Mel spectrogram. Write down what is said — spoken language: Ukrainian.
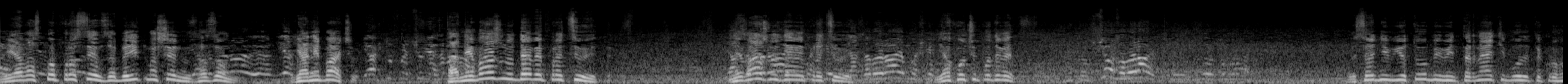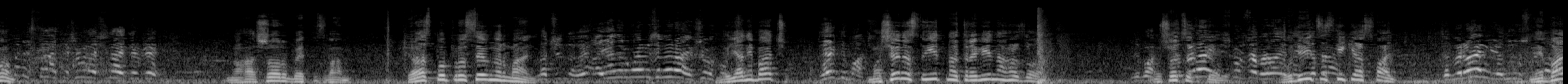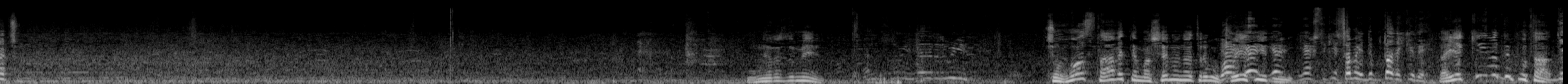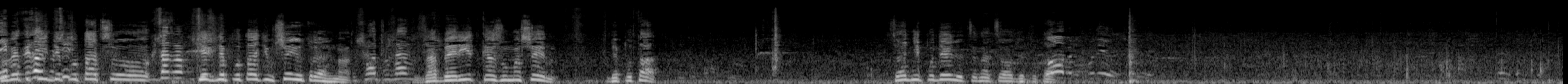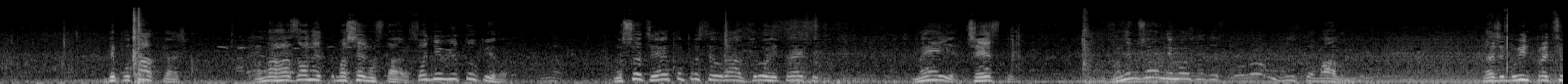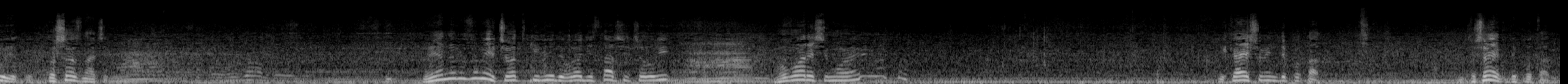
Ну, Я вас попросив, заберіть машину з газону. Я не бачу. Я ж тут працюю, я Та забираю. не важно, де ви працюєте. Я не важно, забираю де ви машину, працюєте. Я забираю машину. Я хочу подивитися. То все, забираю. Ви сьогодні в Ютубі, в інтернеті будете кругом. Перестаньте, що ви починаєте вже. Ну а що робити з вами? Я вас попросив нормально. Значить, а я нормально забираю, що ви Бо хочете? я не бачу. Як не бачу? Машина стоїть на траві на газоні. Не бачу. Ну що це забираю, таке є? що забираю? Ви Дивіться, Забираю. скільки асфальту. Забираю, я ну Не бачу. Ну, Не розумію. Я не розумію. Чого ставити машину на траву? Я, я, Поясніть я, мені. я ж такий самий депутат, як і ви. Та який ви депутат? Ні, То ви показав, такий покажіть. депутат, що Показав вам тих депутатів в шию треба гнати. Що? Заберіть, кажу, машину. Депутат. Сьогодні подивляться на цього депутата. Добре, Депутат каже. На газони машину ставить. Сьогодні в Ютуб його. Ну що це, я попросив раз, другий, третій. Миє, чисто. Ну невже не можна десь ну, їсти валом. Каже, бо він працює тут. То що значить? Ну я не розумію, чого такі люди, вроді старший чоловік, говориш йому, «Е, ну, і каже, що він депутат. Ну, як депутат?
